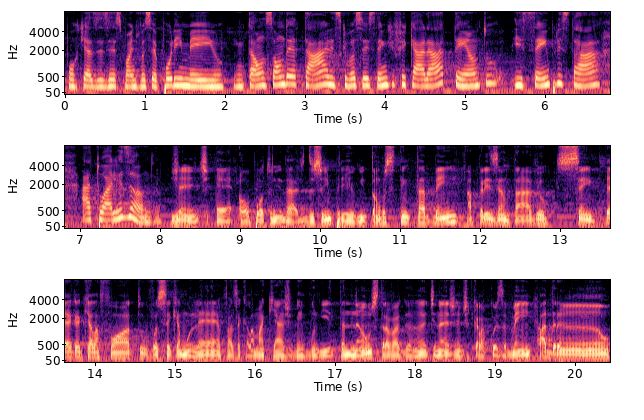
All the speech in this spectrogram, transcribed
porque às vezes responde você por e-mail. Então são detalhes que vocês têm que ficar atento e sempre estar atualizando. Gente, é a oportunidade do seu emprego. Então você tem que estar bem apresentável, sem pega aquela foto, você que é mulher, faz aquela maquiagem bem bonita, não extravagante, né, gente? Aquela coisa bem padrão,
